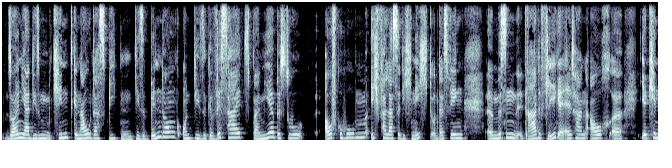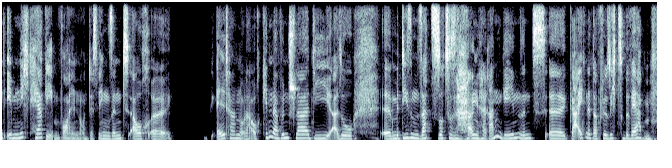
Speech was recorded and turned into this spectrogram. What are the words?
sollen ja diesem Kind genau das bieten, diese Bindung und diese Gewissheit, bei mir bist du aufgehoben, ich verlasse dich nicht. Und deswegen äh, müssen gerade Pflegeeltern auch äh, ihr Kind eben nicht hergeben wollen. Und deswegen sind auch äh, Eltern oder auch Kinderwünschler, die also äh, mit diesem Satz sozusagen herangehen, sind äh, geeignet dafür, sich zu bewerben.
